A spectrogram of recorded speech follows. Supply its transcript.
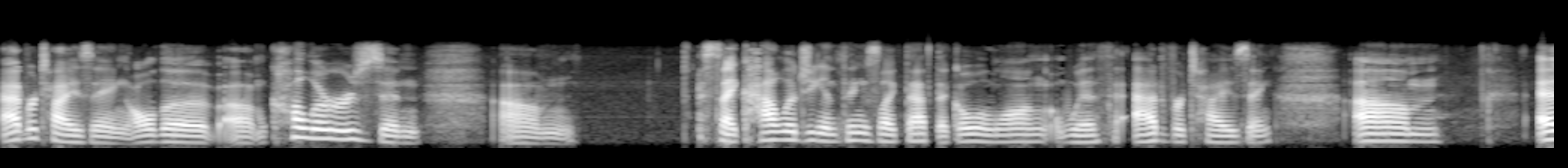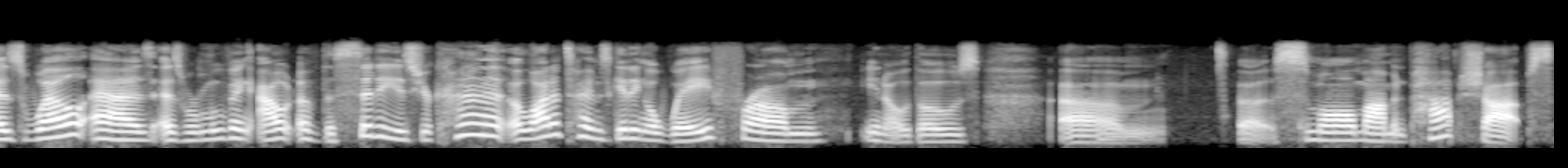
Advertising, all the um, colors and um, psychology and things like that that go along with advertising. Um, as well as as we're moving out of the cities, you're kind of a lot of times getting away from you know those um, uh, small mom and pop shops.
